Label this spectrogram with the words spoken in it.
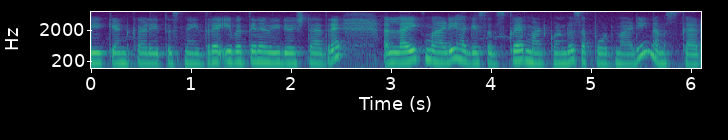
ವೀಕೆಂಡ್ ಕಳೀತು ಸ್ನೇಹಿತರೆ. ಇವತ್ತಿನ ವಿಡಿಯೋ ಇಷ್ಟ ಆದರೆ ಲೈಕ್ ಮಾಡಿ ಹಾಗೆ ಸಬ್ಸ್ಕ್ರೈಬ್ ಮಾಡಿಕೊಂಡು ಸಪೋರ್ಟ್ ಮಾಡಿ. ನಮಸ್ಕಾರ.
